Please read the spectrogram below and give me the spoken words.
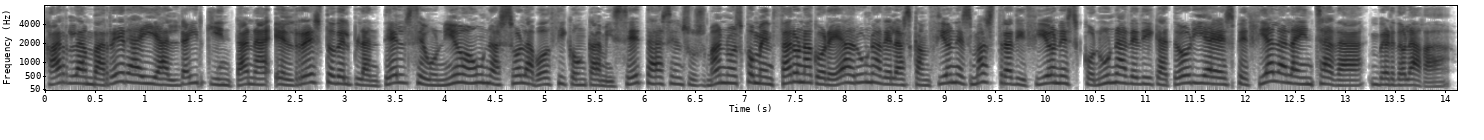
Harlan Barrera y Aldair Quintana, el resto del plantel se unió a una sola voz y con camisetas en sus manos comenzaron a corear una de las canciones más tradiciones con una dedicatoria especial a la hinchada, Verdolaga.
